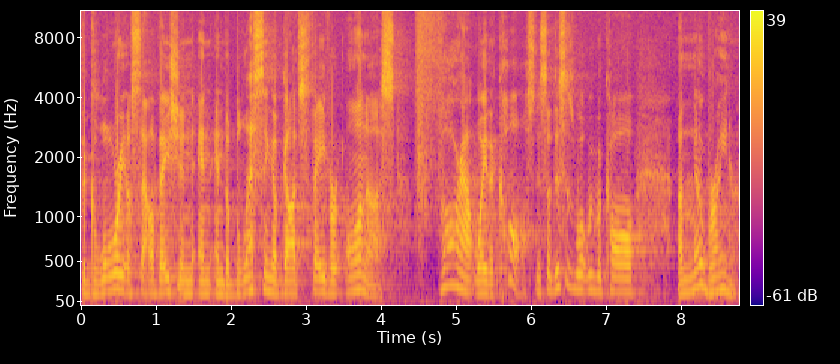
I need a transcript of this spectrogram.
the glory of salvation and, and the blessing of God's favor on us far outweigh the cost. And so, this is what we would call a no brainer.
